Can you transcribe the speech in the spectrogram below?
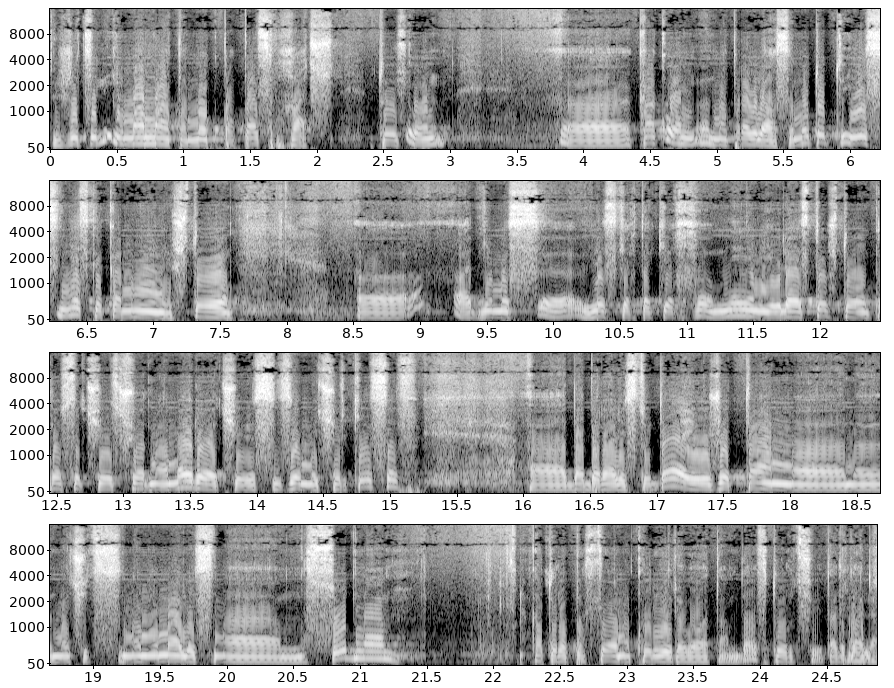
житель имамата мог попасть в хадж. То есть он, э, как он направлялся. Ну, тут есть несколько мнений, что э, одним из веских таких мнений является то, что он просто через Черное море, через землю черкесов добирались туда и уже там значит, нанимались на судно, которая постоянно курировала там, да, в Турцию и так далее.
